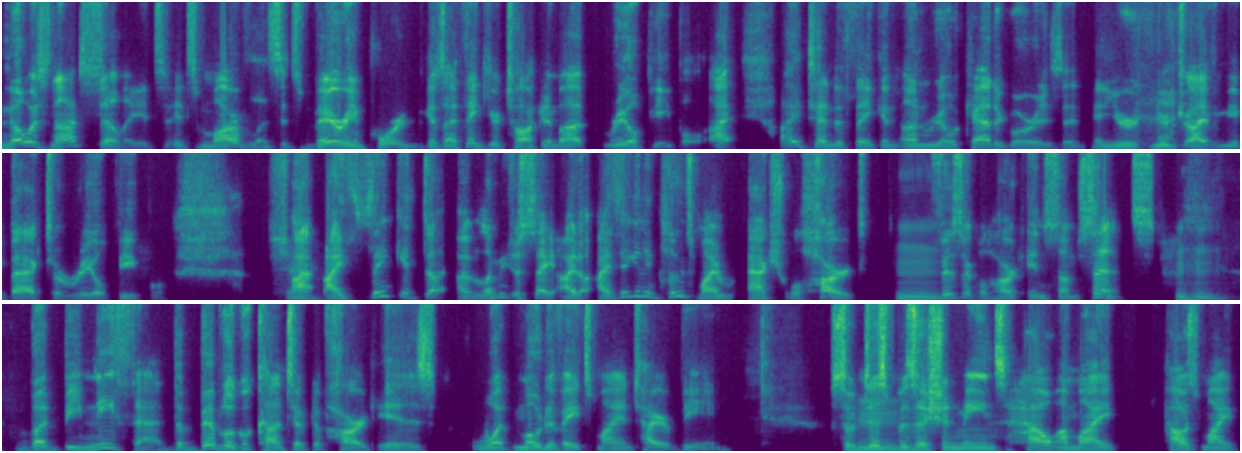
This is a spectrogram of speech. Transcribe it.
no, it's not silly. It's it's marvelous. It's very important because I think you're talking about real people. I I tend to think in unreal categories, and, and you're you're driving me back to real people. Sure. I, I, think it does. Uh, let me just say, I, I think it includes my actual heart, mm. physical heart in some sense. Mm-hmm. But beneath that, the biblical concept of heart is what motivates my entire being. So mm. disposition means how am I, how's my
